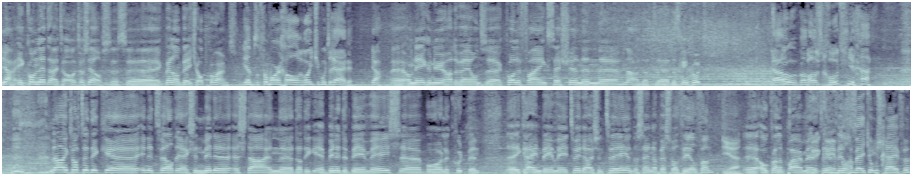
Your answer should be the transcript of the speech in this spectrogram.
Ja, ik kom net uit de auto zelfs, dus uh, ik ben al een beetje opgewarmd. Je hebt vanmorgen al een rondje moeten rijden? Ja, uh, om 9 uur hadden wij onze qualifying session en uh, nou, dat, dat ging goed. Nou, wat, wat is goed? Ja. Nou, ik geloof dat ik uh, in het veld ergens in het midden uh, sta... en uh, dat ik binnen de BMW's behoorlijk goed ben. ik rij een BMW 2002 en er zijn daar best wel veel van. Yeah. ook wel een paar met... Kun, kun je hem toch een beetje omschrijven?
